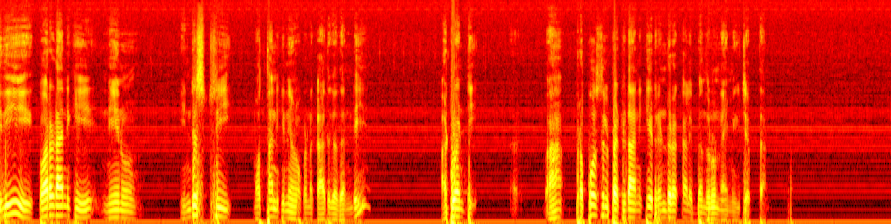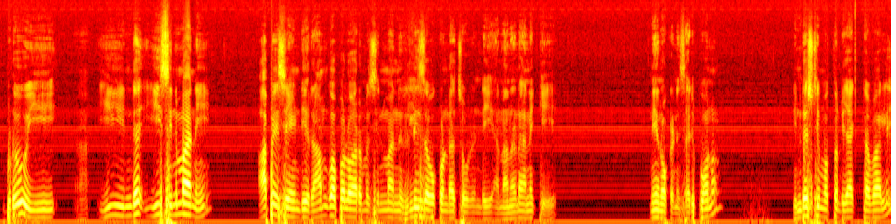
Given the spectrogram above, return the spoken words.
ఇది కోరడానికి నేను ఇండస్ట్రీ మొత్తానికి నేను ఒకటి కాదు కదండి. అటువంటి ప్రపోజల్ పెట్టడానికి రెండు రకాల ఇబ్బందులు ఉన్నాయి మీకు చెప్తాను. ఇప్పుడు ఈ ఈ ఇండ ఈ సినిమాని ఆపేసేయండి. రామ్ గోపాల్ వర్మ సినిమాని రిలీజ్ అవ్వకుండా చూడండి అని అనడానికి నేను ఒకడిని సరిపోను. ఇండస్ట్రీ మొత్తం రియాక్ట్ అవ్వాలి.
